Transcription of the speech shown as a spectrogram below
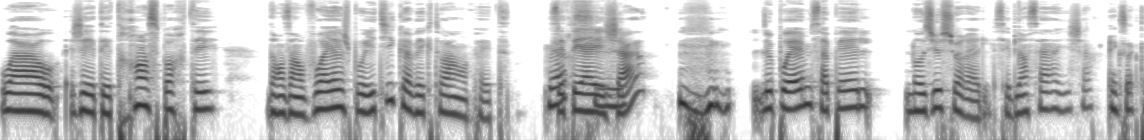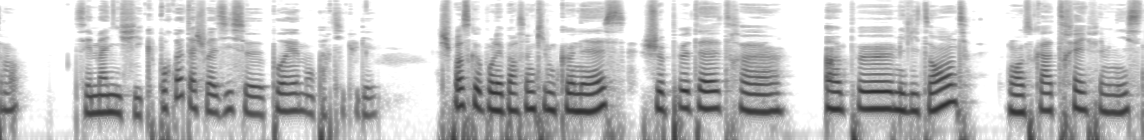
Waouh, j'ai été transportée dans un voyage poétique avec toi en fait. C'était Aïcha. le poème s'appelle Nos yeux sur elle. C'est bien ça, Aïcha? Exactement. C'est magnifique. Pourquoi t'as choisi ce poème en particulier? Je pense que pour les personnes qui me connaissent, je peux être euh, un peu militante, ou en tout cas très féministe.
